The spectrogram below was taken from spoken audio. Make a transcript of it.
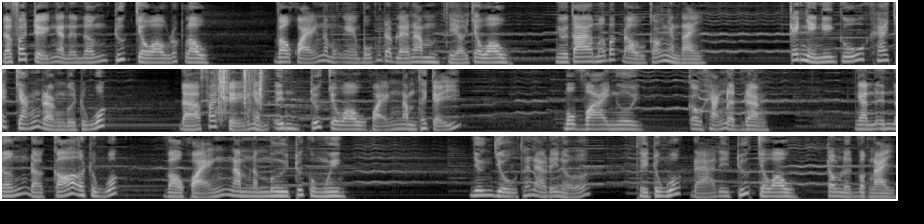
đã phát triển ngành in ấn trước châu Âu rất lâu. Vào khoảng năm 1405 thì ở châu Âu, người ta mới bắt đầu có ngành này. Các nhà nghiên cứu khá chắc chắn rằng người Trung Quốc đã phát triển ngành in trước châu Âu khoảng 5 thế kỷ. Một vài người còn khẳng định rằng ngành in ấn đã có ở Trung Quốc vào khoảng năm 50 trước công nguyên. Nhưng dù thế nào đi nữa, thì Trung Quốc đã đi trước châu Âu trong lĩnh vực này.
